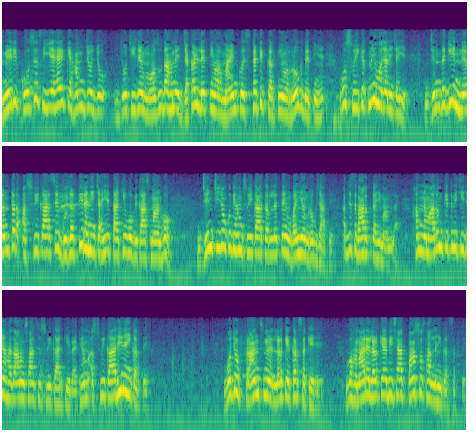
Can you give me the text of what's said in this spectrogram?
मेरी कोशिश ये है कि हम जो जो जो चीज़ें मौजूदा हमें जकड़ लेती हैं और माइंड को स्टैटिक करती हैं और रोक देती हैं, वो स्वीकृत नहीं हो जानी चाहिए। ज़िंदगी निरंतर अस्वीकार से गुजरती रहनी चाहिए ताकि वो विकासमान हो। जिन चीज़ों को भी हम स्वीकार कर लेते हैं, वहीं हम रुक जाते हैं। अब जैसे भारत का ही मामला है। हम न मालूम कितनी चीज़ें हज़ारों साल से स्वीकार किए बैठे हम अस्वीकार ही नहीं करते। वो जो फ्रांस में लड़के कर सके हैं, वो हमारे लड़के अभी शायद 500 साल नहीं कर सकते।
